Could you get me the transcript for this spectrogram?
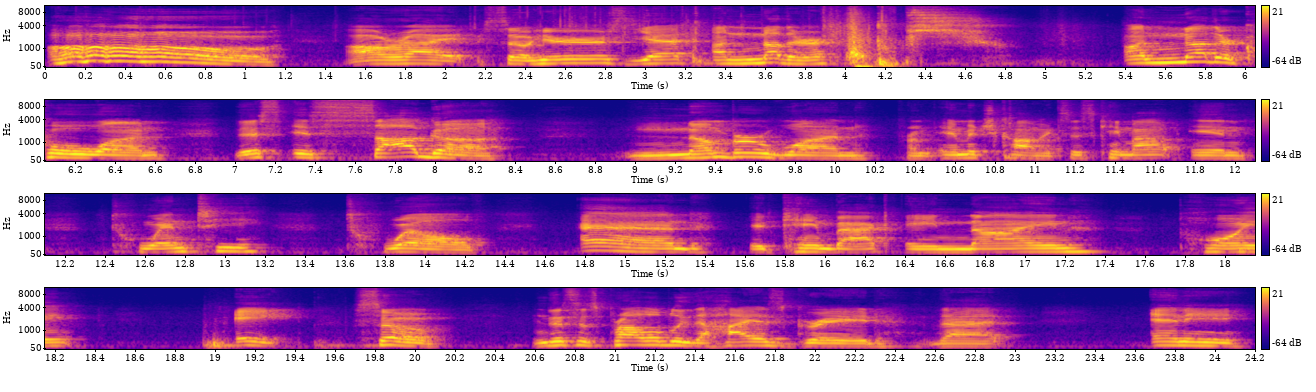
Oh, all right. So here's yet another, another cool one. This is Saga number one from Image Comics. This came out in 2012 and it came back a 9.8. So this is probably the highest grade that any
